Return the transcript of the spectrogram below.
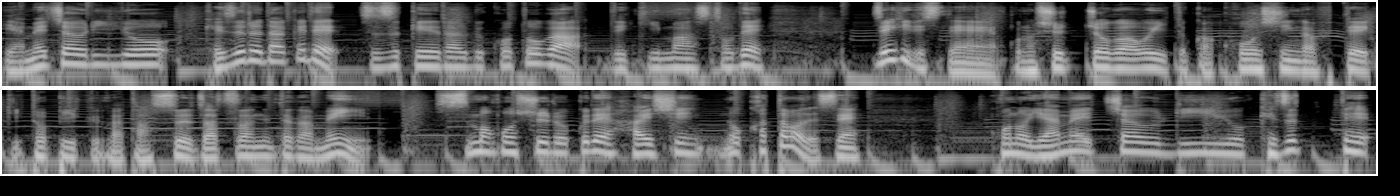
やめちゃう理由を削るだけで続けられることができますので、ぜひですね、この出張が多いとか、更新が不定期、トピックが多数、雑談ネタがメイン、スマホ収録で配信の方はですね、このやめちゃう理由を削って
